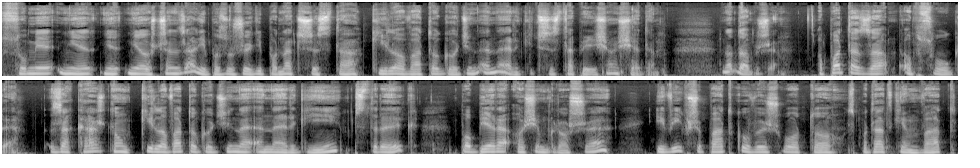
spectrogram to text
w sumie nie, nie, nie oszczędzali, bo zużyli ponad 300 kWh energii, 357. No dobrze, opłata za obsługę. Za każdą kilowatogodzinę energii pstryk pobiera 8 groszy i w ich przypadku wyszło to z podatkiem VAT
